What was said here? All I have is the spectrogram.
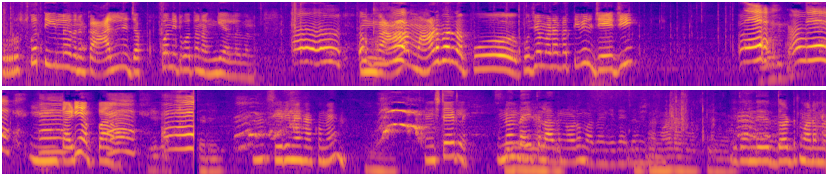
ಪುರ್ಸ್ಕೊತಿ ಇಲ್ಲ ಅದನ್ನ ಕಾಲಲ್ಲಿ ಜಪ್ಕೊಂಡ್ ಇಟ್ಕೋತಾನ ಹಂಗೆ ಅಲ್ಲ ಅದನ್ನ. ಹಿಂಗ ಮಾಡಬಾರ್ದ ಪೂ ಪೂಜೆ ಮಾಡಕತ್ತೀವಿ ಇಲ್ಲಿ ಜೇಜಿ. ಹ್ಮ್ ತಡಿಯಪ್ಪ ಸರಿ ಮ್ಯಾಗ ಹಾಕೊಮ್ಮೆ ಇಷ್ಟೇ ಇರ್ಲಿ. ಇನ್ನೊಂದು ಐತಲ್ಲ ಅದನ್ನ ನೋಡು ಅದೊಂದು ಇದೆ ಇದೊಂದು. ದೊಡ್ಡದು ಮಾಡಮ್ಮ.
